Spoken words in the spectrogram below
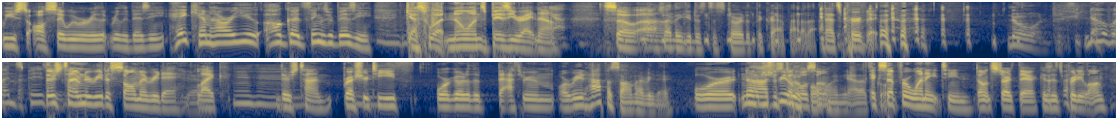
we used to all say we were really, really busy. Hey, Kim, how are you? Oh, good. Things are busy. Guess what? No one's busy right now. Yeah. So Gosh, I uh, think you just distorted the crap out of that. that's perfect. no one busy. No one's busy. there's time to read a psalm every day. Yeah. Like, Mm-hmm. there's time. Brush your teeth or go to the bathroom Or read half a psalm every day. or no, No, just, just read do a a whole full psalm. one. Yeah, that's Except for 118. Don't start there because it's pretty long.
